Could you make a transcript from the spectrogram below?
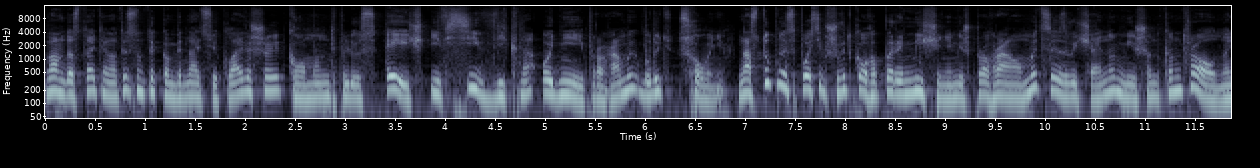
вам достатньо натиснути комбінацію клавіші Command плюс H, і всі вікна однієї програми будуть сховані. Наступний спосіб швидкого переміщення між програмами це, звичайно, Mission Control. На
